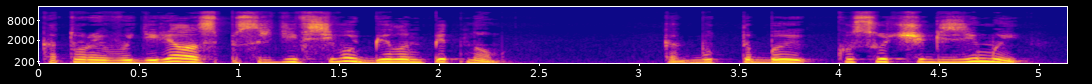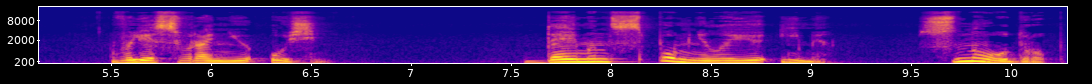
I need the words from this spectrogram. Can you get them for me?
которая выделялась посреди всего белым пятном, как будто бы кусочек зимы влез в раннюю осень. Даймонд вспомнил ее имя — Сноудроп.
